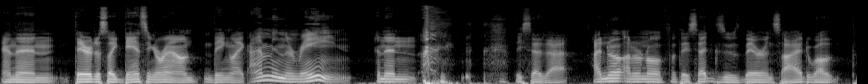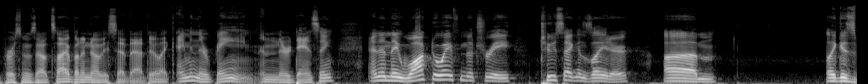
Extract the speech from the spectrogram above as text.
And then they're just like dancing around, being like, "I'm in the rain," And then they said that. I know I don't know if what they said because it was there inside while the person was outside, but I know they said that. They're like, "I'm in their vein," and they're dancing. And then they walked away from the tree. Two seconds later, um, like this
